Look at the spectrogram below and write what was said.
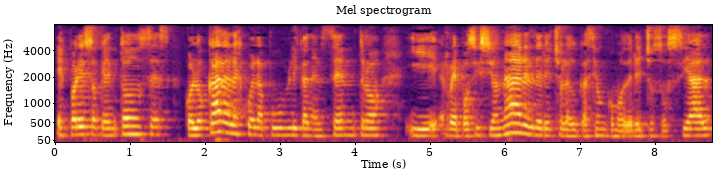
Es por eso que entonces colocar a la escuela pública en el centro y reposicionar el derecho a la educación como derecho social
